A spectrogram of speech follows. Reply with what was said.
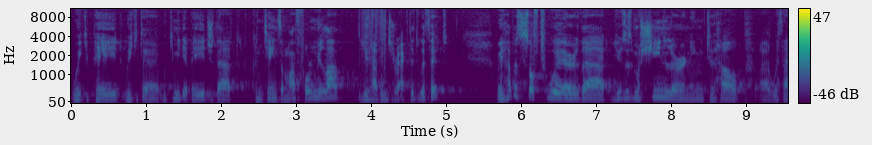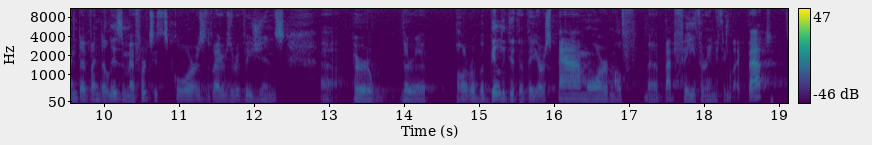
wiki page, uh, Wikimedia page that contains a math formula, you have interacted with it. We have a software that uses machine learning to help uh, with anti-vandalism efforts. It scores the various revisions uh, per the probability that they are spam or uh, bad faith or anything like that.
